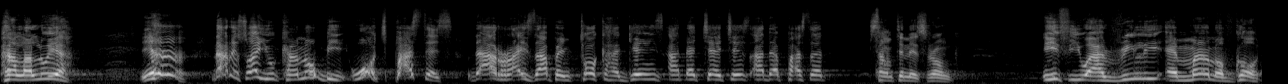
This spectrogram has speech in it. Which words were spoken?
Hallelujah. Yeah. That is why you cannot be watch pastors that rise up and talk against other churches, other pastors. Something is wrong. If you are really a man of God,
